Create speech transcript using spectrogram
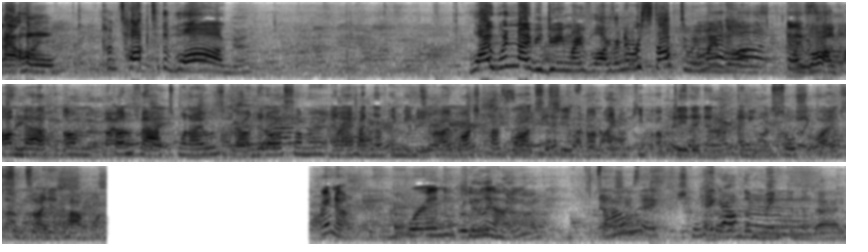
at home. Come talk to the vlog. Why wouldn't I be doing my vlogs? I never stopped doing my vlogs. My vlog, I'm back. Um, fun fact, when I was grounded all summer and I had nothing to do, I watched Kat's vlogs to see if um, I could keep updated in anyone's social lives since I didn't have one. Right now, we're in Human Anatomy. The mink in the bag.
